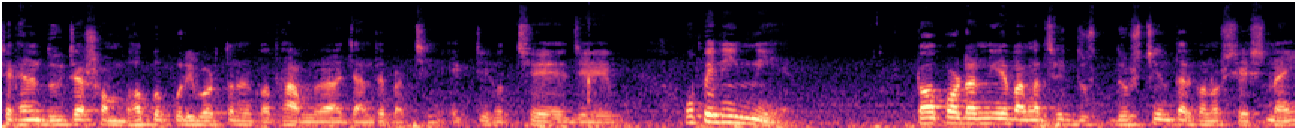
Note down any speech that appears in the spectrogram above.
সেখানে দুইটা সম্ভাব্য পরিবর্তনের কথা আমরা জানতে পারছি। একটি হচ্ছে যে ওপেনিং নিয়ে টপ অর্ডার নিয়ে বাংলাদেশের দুশ্চিন্তার কোনো শেষ নাই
